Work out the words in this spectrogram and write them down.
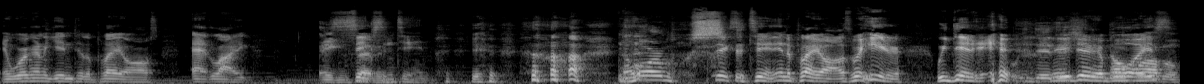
and we're gonna get into the playoffs at like eight and six seven. and ten. Yeah. Horrible. Six and ten in the playoffs. We're here. We did it. We did, we did it, no boys. problem.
